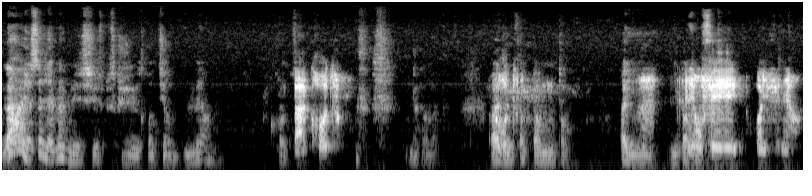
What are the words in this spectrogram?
Non, je sais, j'aime même, mais c'est juste parce que j'ai trop de dire merde. Crotte. Bah, crotte. D'accord. Ouais, je vais me faire perdre mon temps. Ah, il, il est pas Et on fait. Ouais, il vénère.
